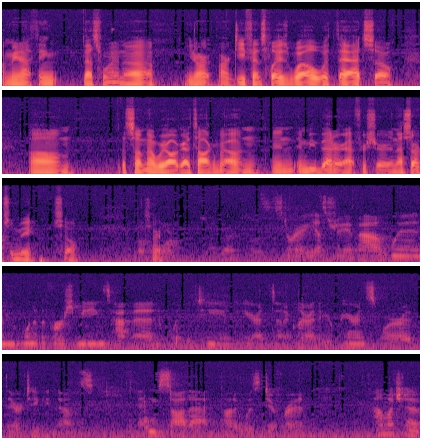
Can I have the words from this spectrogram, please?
I mean, I think that's when uh, you know our, our defense plays well with that. So um, that's something that we all got to talk about and, and, and be better at for sure. And that starts with me. So sorry. I told a story yesterday about when one of the first meetings happened with the team here in Santa Clara that your parents were there taking notes and he saw that and thought it was different. How much have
